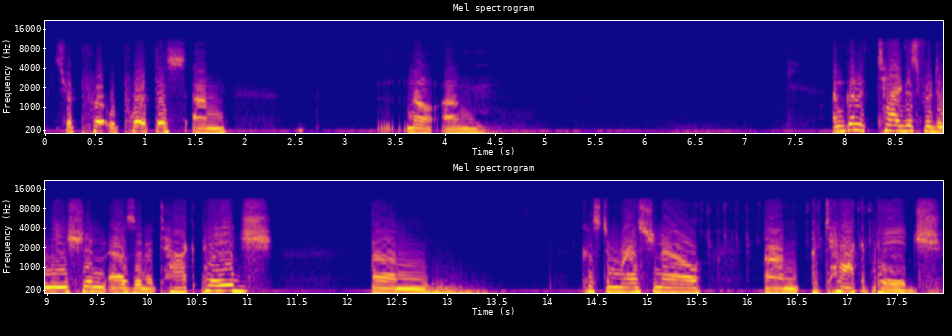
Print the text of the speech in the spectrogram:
Let's report report this um no um I'm gonna tag this for deletion as an attack page. Um custom rationale um attack page.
